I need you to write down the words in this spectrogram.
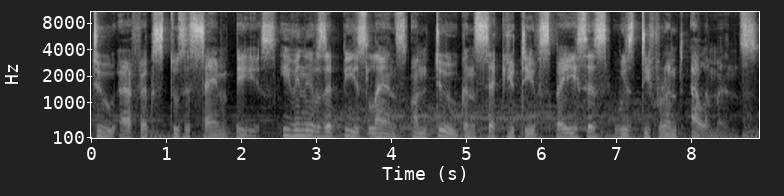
two effects to the same piece, even if the piece lands on two consecutive spaces with different elements.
